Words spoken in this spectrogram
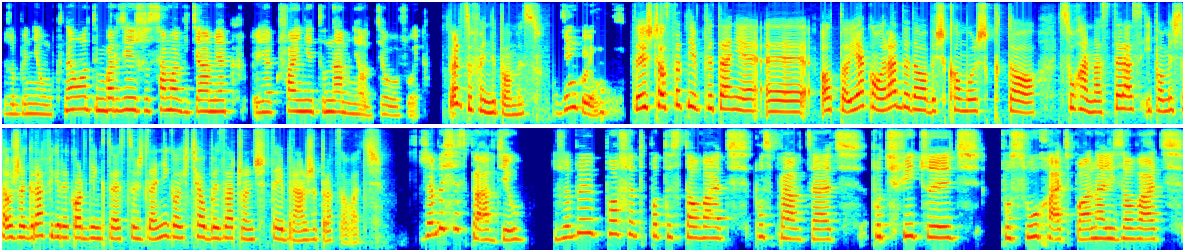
żeby nie umknęło. Tym bardziej, że sama widziałam, jak, jak fajnie to na mnie oddziałuje. Bardzo fajny pomysł. Dziękuję. To jeszcze ostatnie pytanie e, o to, jaką radę dałabyś komuś, kto słucha nas teraz i pomyślał, że graphic recording to jest coś dla niego i chciałby zacząć w tej branży pracować? Żeby się sprawdził, żeby poszedł potestować, posprawdzać, poćwiczyć, posłuchać, poanalizować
